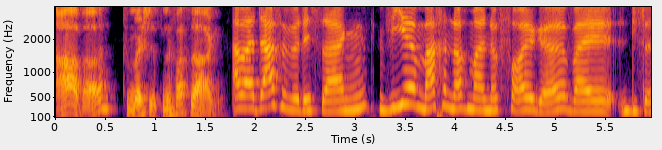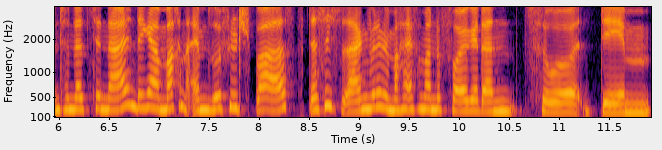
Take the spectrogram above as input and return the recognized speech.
Aber du möchtest noch was sagen. Aber dafür würde ich sagen, wir machen noch mal eine Folge, weil diese internationalen Dinger machen einem so viel Spaß, dass ich sagen würde, wir machen einfach mal eine Folge dann zu dem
